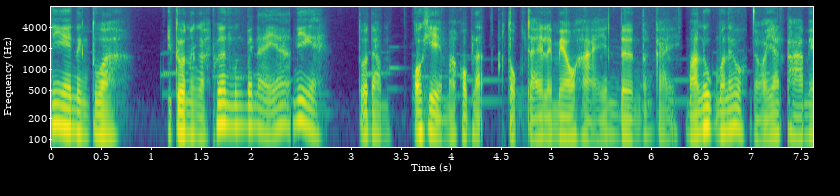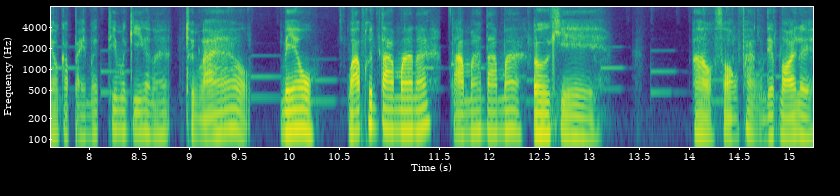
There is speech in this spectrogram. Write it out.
นี่ไงหนึ่งตัว อีกตัวหนึ่งอะเพื่อนมึงไปไหนอะนี่ไง ตัวดำโอเค มาครบละตกใจเลยแมวหายเดินตั้งไกล มาลูกมาเร็วเดี๋ยวญาตพาแมวกลับไปเมื่อที่เมื่อกี้กันนะฮะถึงแล้วแมววาร์ปขึ้นตามมานะ ตามมาตามมา โอเคอ้าวสองฝั่งเรียบร้อยเลย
